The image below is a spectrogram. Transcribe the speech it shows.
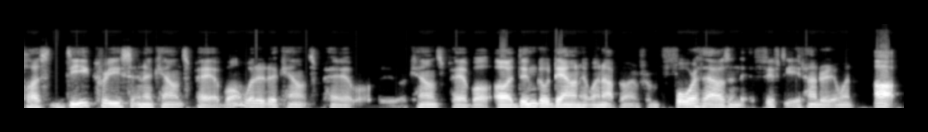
plus decrease in accounts payable. What did accounts payable do? Accounts payable, oh, it didn't go down, it went up. It went from 4,000 to 5,800. It went up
